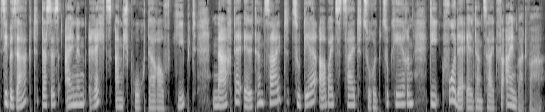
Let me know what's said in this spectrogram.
Sie besagt, dass es einen Rechtsanspruch darauf gibt, nach der Elternzeit zu der Arbeitszeit zurückzukehren, die vor der Elternzeit vereinbart war.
